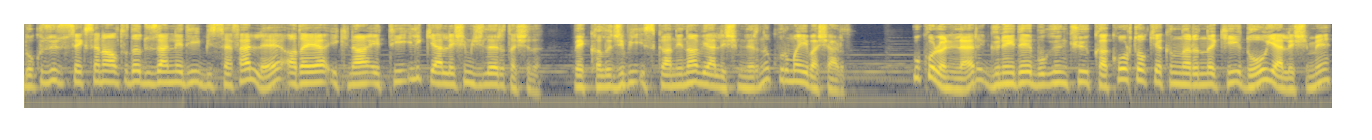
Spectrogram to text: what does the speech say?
986'da düzenlediği bir seferle adaya ikna ettiği ilk yerleşimcileri taşıdı ve kalıcı bir İskandinav yerleşimlerini kurmayı başardı. Bu koloniler güneyde bugünkü Kakortok yakınlarındaki doğu yerleşimi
